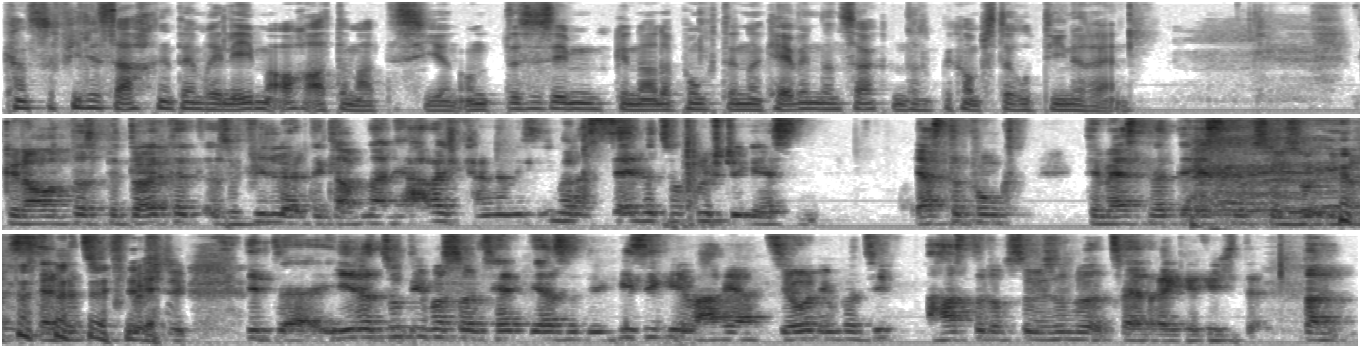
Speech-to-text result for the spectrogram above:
kannst du viele Sachen in deinem Leben auch automatisieren. Und das ist eben genau der Punkt, den der Kevin dann sagt, und dann bekommst du Routine rein. Genau, und das bedeutet, also viele Leute glauben, nein, ja, aber ich kann ja nicht immer dasselbe zum Frühstück essen. Erster Punkt, die meisten Leute essen sowieso immer dasselbe zum Frühstück. ja. Jeder tut immer so, als hätte er so die riesige Variation. Im Prinzip hast du doch sowieso nur zwei, drei Gerichte. Dann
